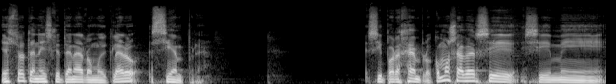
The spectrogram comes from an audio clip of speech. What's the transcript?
Esto tenéis que tenerlo muy claro siempre. Si, por ejemplo, ¿cómo saber si, si, mi,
